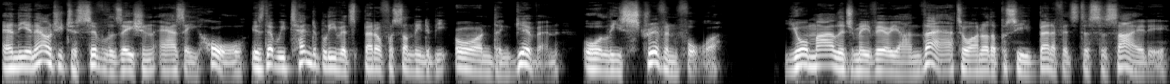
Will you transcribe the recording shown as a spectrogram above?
And the analogy to civilization as a whole is that we tend to believe it's better for something to be earned than given, or at least striven for. Your mileage may vary on that or on other perceived benefits to society.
